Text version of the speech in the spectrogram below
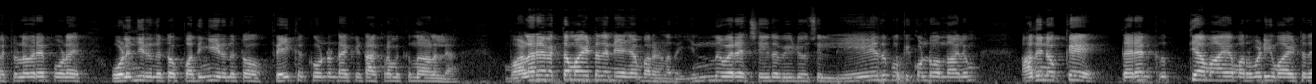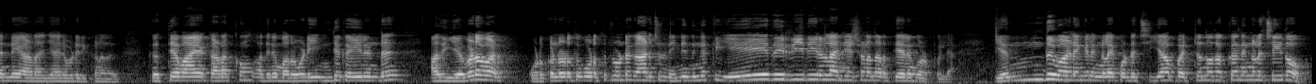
മറ്റുള്ളവരെ പോലെ ഒളിഞ്ഞിരുന്നിട്ടോ പതുങ്ങിയിരുന്നിട്ടോ ഫേക്ക് അക്കൗണ്ട് ഉണ്ടാക്കിയിട്ട് ആക്രമിക്കുന്ന ആളല്ല. വളരെ വ്യക്തമായിട്ട് തന്നെയാണ് ഞാൻ പറയണത്. ഇന്ന് വരെ ചെയ്ത വീഡിയോസിൽ ഏത് പൊക്കിക്കൊണ്ടുവന്നാലും അതിനൊക്കെ തരാൻ കൃത്യമായ മറുപടിയുമായിട്ട് തന്നെയാണ് ഞാൻ ഇവിടെ ഇരിക്കുന്നത്. കൃത്യമായ കണക്കും അതിന് മറുപടി എന്റെ കയ്യിലുണ്ട്. അത് എവിടെ വേണം കൊടുക്കേണ്ടടത്ത് കൊടുത്തിട്ടുണ്ട് കാണിച്ചിട്ടുണ്ട്. ഇനി നിങ്ങൾക്ക് ഏത് രീതിയിലുള്ള അന്വേഷണം നടത്തിയാലും കുഴപ്പമില്ല. എന്ത് വേണമെങ്കിലും നിങ്ങളെ കൊണ്ട് ചെയ്യാൻ പറ്റുന്നതൊക്കെ നിങ്ങൾ ചെയ്തോ?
